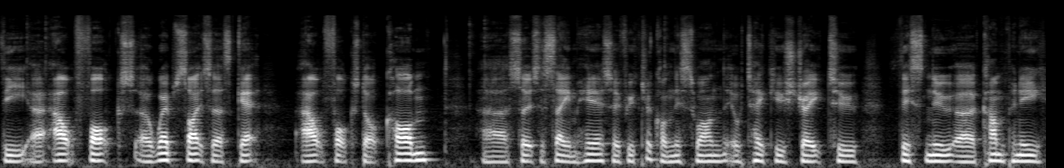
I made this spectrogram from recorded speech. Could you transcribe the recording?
the uh, Outfox uh, website so let's get outfox.com uh, so it's the same here. So if you click on this one it will take you straight to this new uh, company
